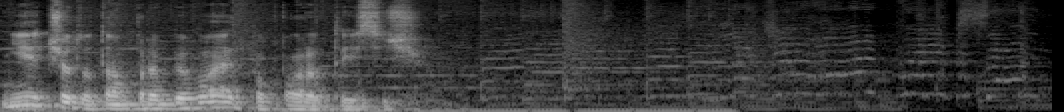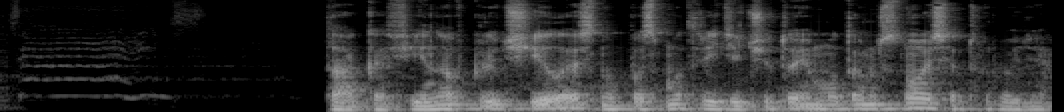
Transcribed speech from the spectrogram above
Нет, что-то там пробивает по пару тысяч. Так, Афина включилась. Ну, посмотрите, что-то ему там сносят вроде.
